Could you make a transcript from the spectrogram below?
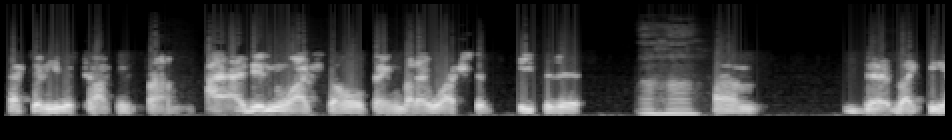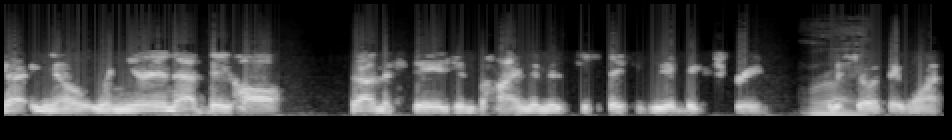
That's what he was talking from. I, I didn't watch the whole thing, but I watched a piece of it. Uh huh. Um, that like the you know when you're in that big hall, they're on the stage, and behind them is just basically a big screen Right. to show what they want.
